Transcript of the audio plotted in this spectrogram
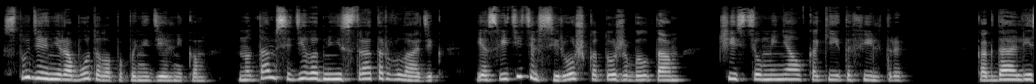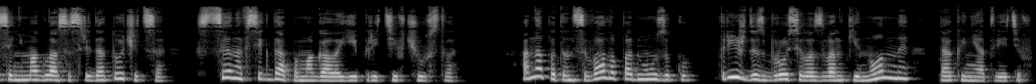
Студия не работала по понедельникам, но там сидел администратор Владик, и осветитель Сережка тоже был там, чистил, менял какие-то фильтры. Когда Олеся не могла сосредоточиться, сцена всегда помогала ей прийти в чувство. Она потанцевала под музыку, трижды сбросила звонки Нонны, так и не ответив.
